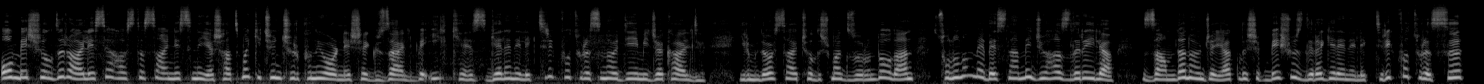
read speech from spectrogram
15 yıldır ailesi hastası annesini yaşatmak için çırpınıyor Neşe Güzel ve ilk kez gelen elektrik faturasını ödeyemeyecek halde. 24 saat çalışmak zorunda olan solunum ve beslenme cihazlarıyla zamdan önce yaklaşık 500 lira gelen elektrik faturası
